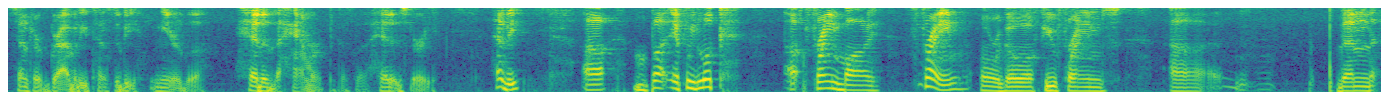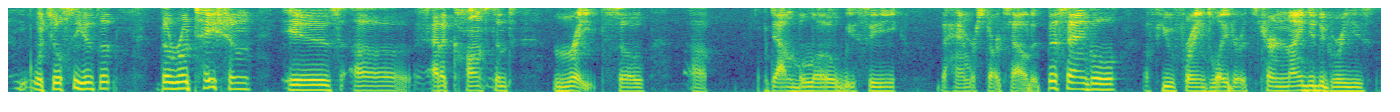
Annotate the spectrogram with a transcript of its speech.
center of gravity tends to be near the head of the hammer because the head is very heavy. Uh, but if we look uh, frame by frame or go a few frames, uh, then what you'll see is that the rotation is uh, at a constant rate. So uh, down below we see the hammer starts out at this angle, a few frames later it's turned 90 degrees,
